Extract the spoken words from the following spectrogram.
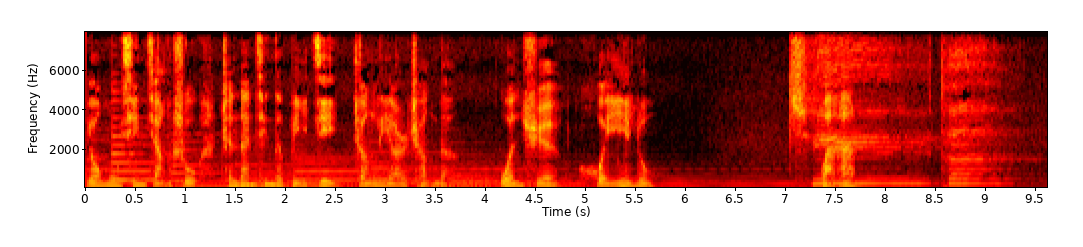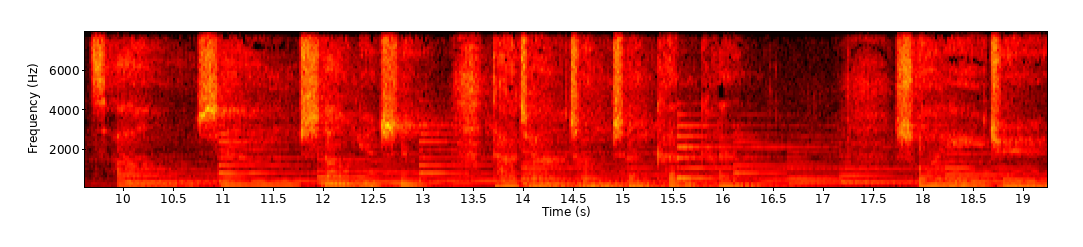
由木心讲述、陈丹青的笔记整理而成的文学回忆录。晚安。早先少年时，大家诚诚恳恳，说一句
